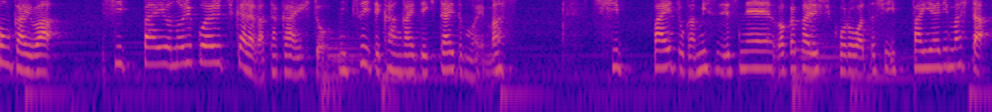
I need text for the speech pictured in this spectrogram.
今回は失敗を乗り越える力が高い人について考えていきたいと思います。失敗とかミスですね。若かりし頃私いっぱいやりました。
